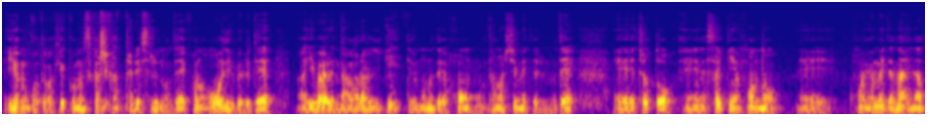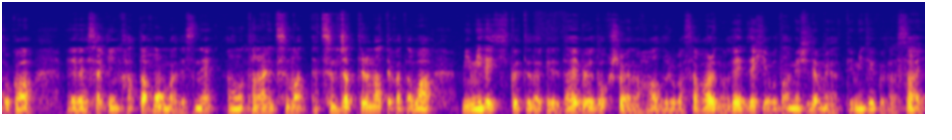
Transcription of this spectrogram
読むことが結構難しかったりするので、この Audible で、いわゆるながら聞きっていうもので本を楽しめてるので、えーちょっと、えー最近本の、えー本読めてないなとか、えー最近買った本がですね、あの棚に積,、ま、積んじゃってるなって方は、耳で聞くってだけでだいぶ読書へのハードルが下がるので、ぜひお試しでもやってみてください。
